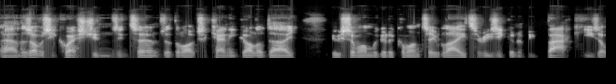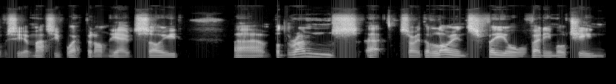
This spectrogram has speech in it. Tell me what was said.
Uh, there's obviously questions in terms of the likes of Kenny Golladay, who's someone we're going to come on to later. Is he going to be back? He's obviously a massive weapon on the outside. Uh, but the Rams, uh, sorry, the Lions feel very much in,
